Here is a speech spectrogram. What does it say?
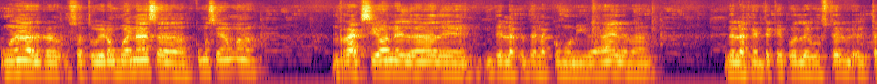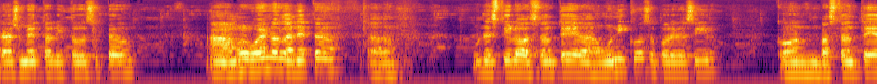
una, o sea, tuvieron buenas, uh, ¿cómo se llama? Reacciones de, de, la, de la comunidad y de la, de la gente que pues le gusta el, el trash metal y todo ese pedo. Uh, muy bueno, la neta. Uh, un estilo bastante único, se podría decir. Con bastante,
